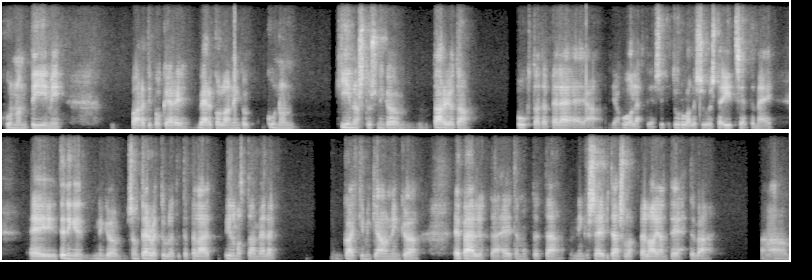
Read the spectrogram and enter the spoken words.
kunnon tiimi partipokerin verkolla niin kunnon kiinnostus niin tarjota puhtaita pelejä ja, ja huolehtia siitä turvallisuudesta itse, että me ei, ei tietenkin niin kuin, se on tervetullut, että pelaajat ilmoittaa meille kaikki, mikä on niin kuin, epäilyttää heitä, mutta että niin kuin, se ei pitäisi olla pelaajan tehtävää. Ähm,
